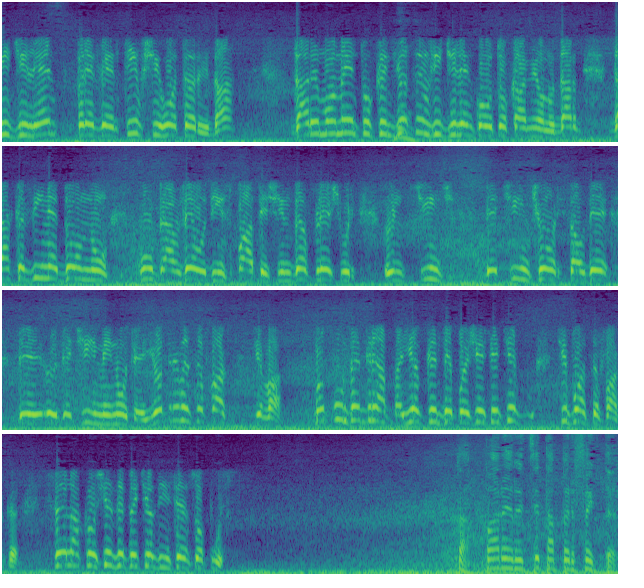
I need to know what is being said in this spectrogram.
vigilent, preventiv și hotărât, da? Dar în momentul când eu sunt vigilent cu autocamionul, dar dacă vine domnul cu BMW-ul din spate și îmi dă flash-uri în 5, de 5 ori sau de, de, de 5 minute, eu trebuie să fac ceva. Mă pun pe dreapta, el când depășește, ce, ce poate să facă? Să-l acroșeze pe cel din sens opus. Da, pare rețeta perfectă.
